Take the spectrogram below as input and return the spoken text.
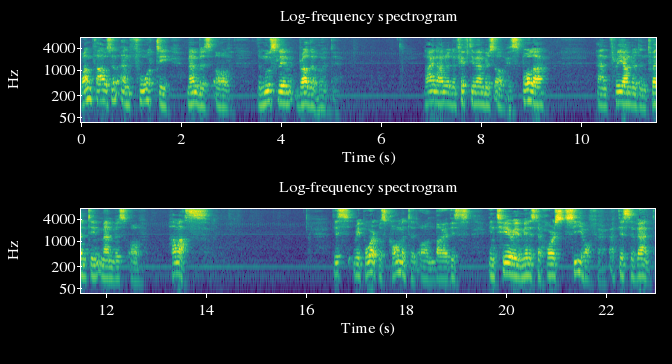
1,040 members of the Muslim Brotherhood, 950 members of Hezbollah, and 320 members of Hamas. This report was commented on by this Interior Minister Horst Seehofer at this event,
